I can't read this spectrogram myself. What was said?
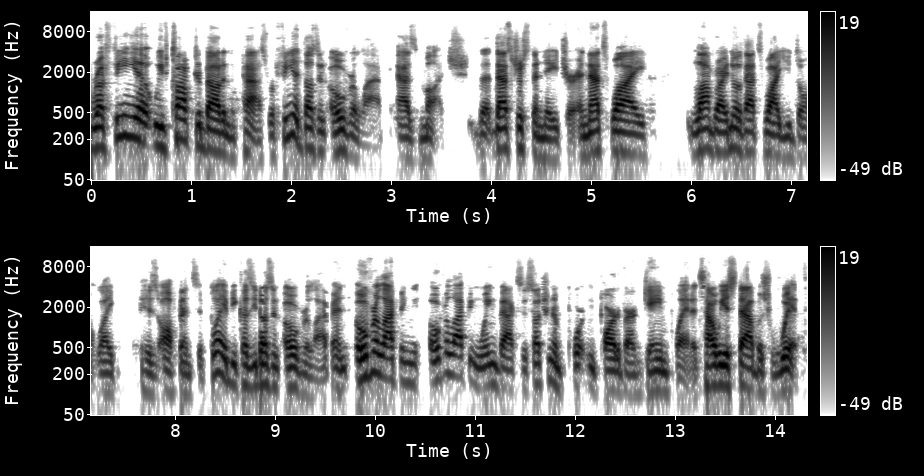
Rafinha, we've talked about in the past. Rafinha doesn't overlap as much. That, that's just the nature, and that's why Lambro. I know that's why you don't like his offensive play because he doesn't overlap. And overlapping overlapping wingbacks is such an important part of our game plan. It's how we establish width.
